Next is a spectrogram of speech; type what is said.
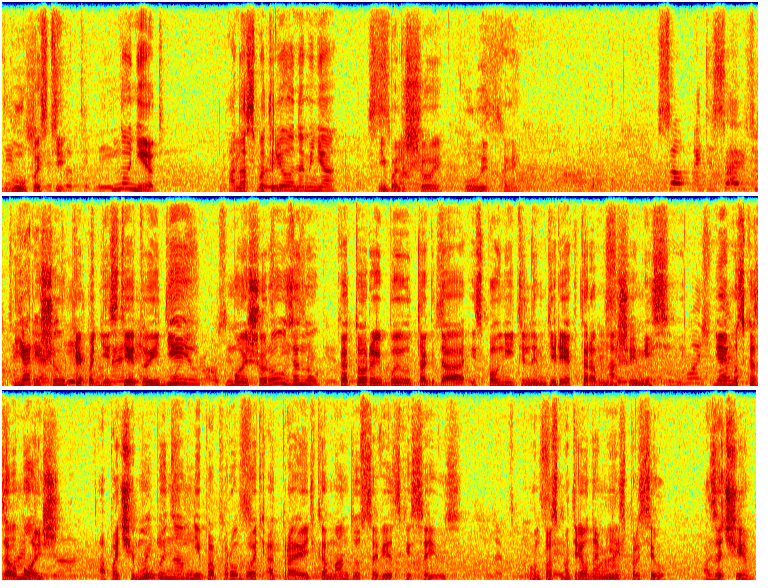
глупости. Но нет. Она смотрела на меня с небольшой улыбкой. Я решил преподнести эту идею Мойше Роузену, который был тогда исполнительным директором нашей миссии. Я ему сказал, Мойш, а почему бы нам не попробовать отправить команду в Советский Союз? Он посмотрел на меня и спросил, а зачем?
